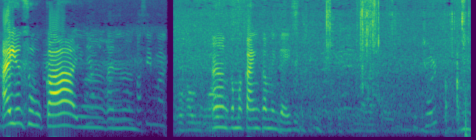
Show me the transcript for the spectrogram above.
Ay, yung suka. Yung ano. Ah, kumakain kami guys. Mm.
